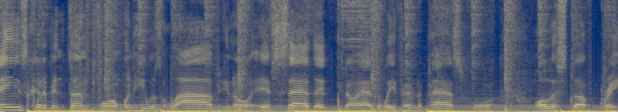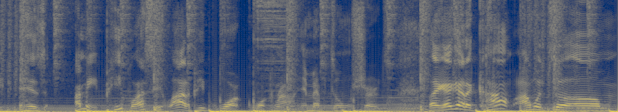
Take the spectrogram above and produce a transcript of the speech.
things could have been done for him when he was alive. You know, it's sad that you know I had to wait for him to pass for all this stuff. Great, his. I mean, people. I see a lot of people walk walk around MF Doom shirts. Like I got a comp. I went to um,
